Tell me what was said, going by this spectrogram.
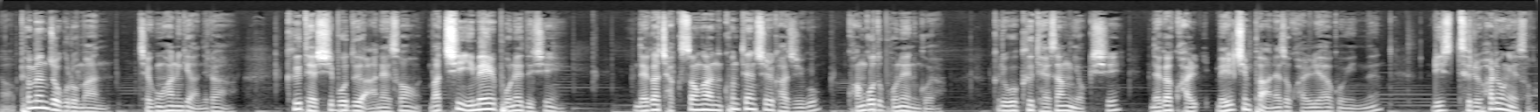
어, 표면적으로만 제공하는 게 아니라 그 대시보드 안에서 마치 이메일 보내듯이 내가 작성한 콘텐츠를 가지고 광고도 보내는 거야. 그리고 그 대상 역시 내가 관, Mailchimp 안에서 관리하고 있는 리스트를 활용해서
